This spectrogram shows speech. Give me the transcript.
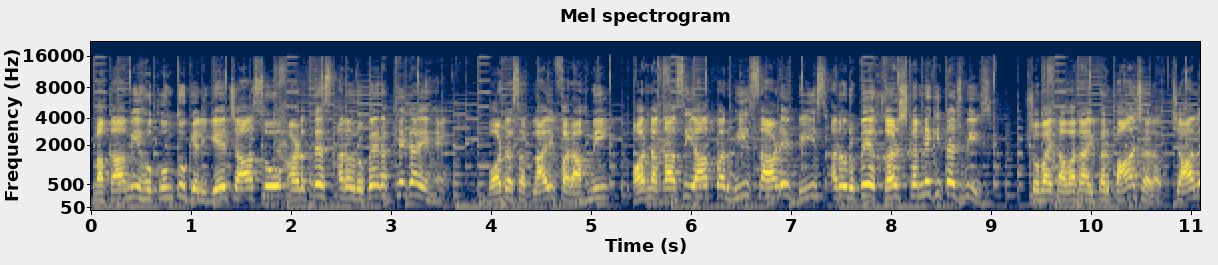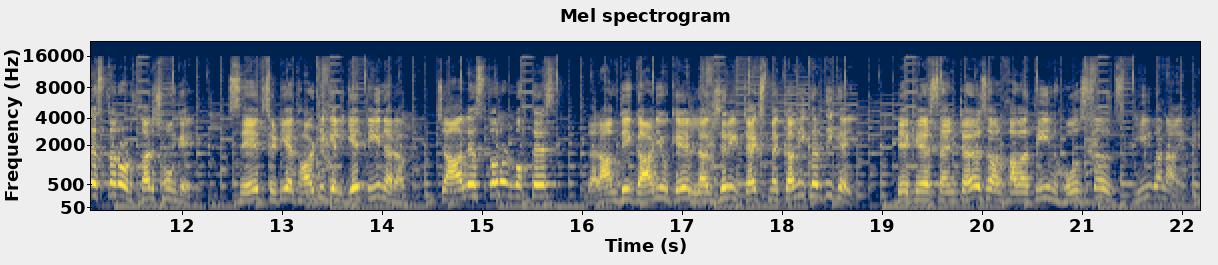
مقامی حکومتوں کے لیے چار سو اڑتیس ارب روپے رکھے گئے ہیں۔ واٹر سپلائی، فراہمی اور نکاسیات پر بھی ساڑھے بیس ارب روپے خرچ کرنے کی تجویز۔ شعبہ توانائی پر پانچ ارب، چالیس کروڑ خرچ ہوں گے۔ سیف سٹی اتھارٹی کے لیے تین ارب، چالیس کروڑ مختص۔ درامدی گاڑیوں کے لگژری ٹیکس میں کمی کر دی گئی۔ ڈے کیئر سینٹرز اور خواتین ہوسٹلز بھی بنائیں گے۔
